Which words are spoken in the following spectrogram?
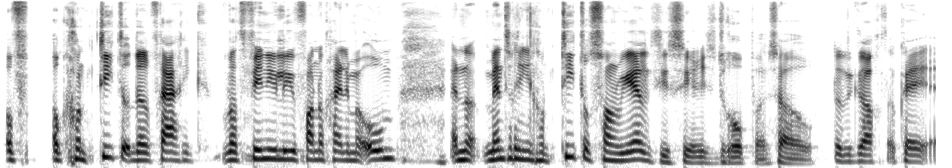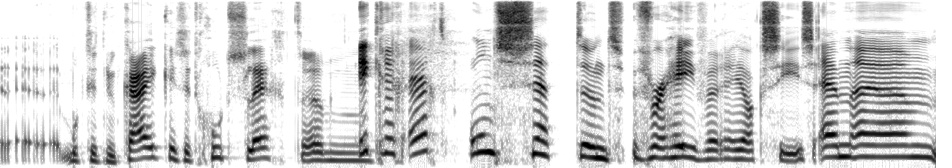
of ook gewoon titel. Dan vraag ik, wat vinden jullie ervan? Hoe ga je ermee om? En dan, mensen gingen gewoon titels van reality-series droppen. Zo. Dat ik dacht, oké, eh, moet ik dit nu kijken? Is dit goed, slecht? Ehm, Ik kreeg echt ontzettend verheven reacties. En ehm,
